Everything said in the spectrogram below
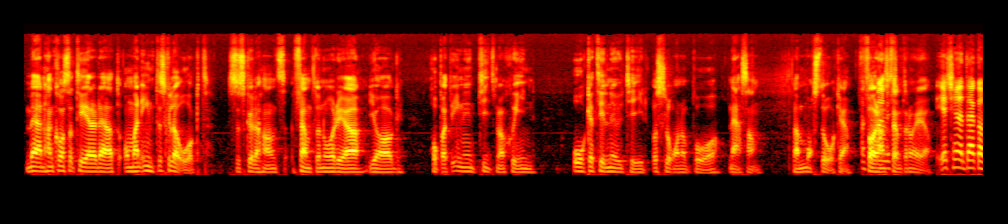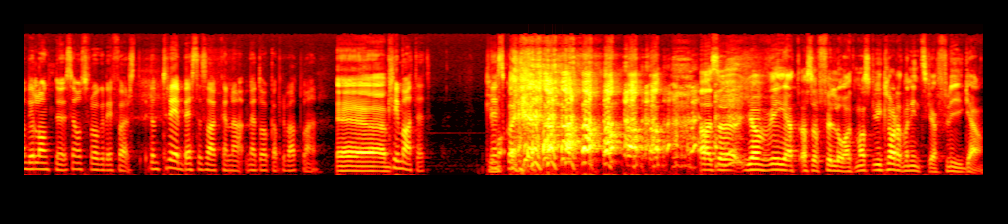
Men han konstaterade att om han inte skulle ha åkt så skulle hans 15-åriga jag hoppat in i en tidsmaskin, åka till nutid och slå honom på näsan. Så han måste åka Alltså, för hans Magnus, 15-åriga jag. Jag känner att det här kan bli långt nu, så jag måste fråga dig först. De tre bästa sakerna med att åka privatplan? Eh, Klimatet? Nej, Klimat- jag skojar. Alltså, jag vet, alltså förlåt, man, det är klart att man inte ska flyga.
